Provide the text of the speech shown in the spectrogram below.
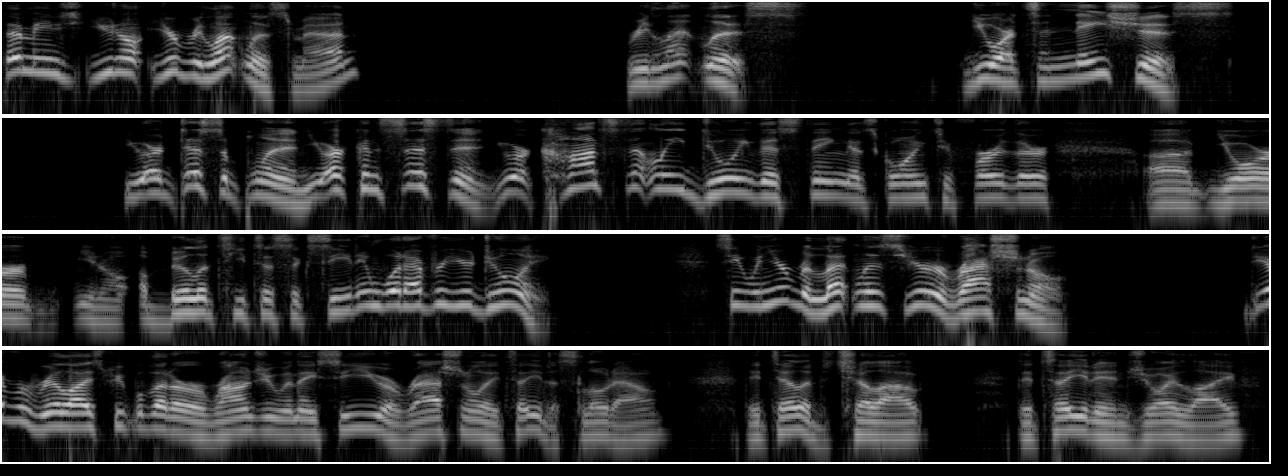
That means you don't you're relentless, man. Relentless. You are tenacious. You are disciplined. You are consistent. You are constantly doing this thing that's going to further uh, your, you know, ability to succeed in whatever you're doing. See, when you're relentless, you're irrational. Do you ever realize people that are around you when they see you irrational, they tell you to slow down? They tell you to chill out. They tell you to enjoy life.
